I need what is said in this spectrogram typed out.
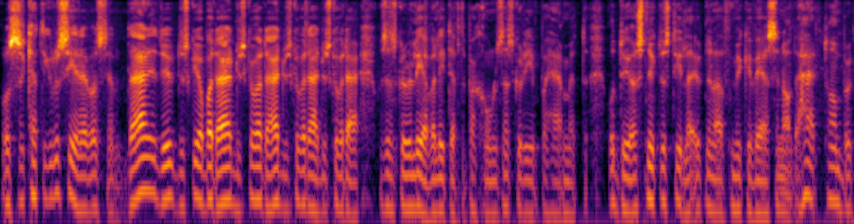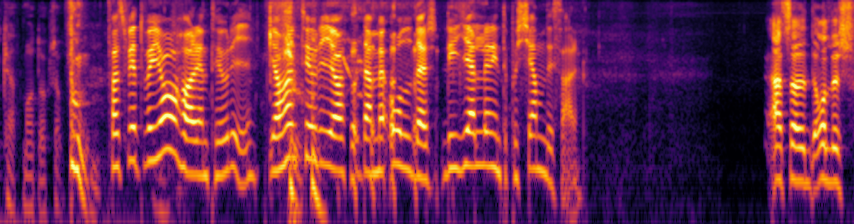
Och så kategoriserar vi och säger, där är du, du ska jobba där, du ska vara där, du ska vara där, du ska vara där. Och sen ska du leva lite efter passion, och sen ska du in på hemmet och dö snyggt och stilla utan allt för mycket väsen av det. Här, ta en burk kattmat också. Boom! Fast vet du vad jag har en teori? Jag har en teori att det där med ålder, det gäller inte på kändisar. Alltså ålders...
